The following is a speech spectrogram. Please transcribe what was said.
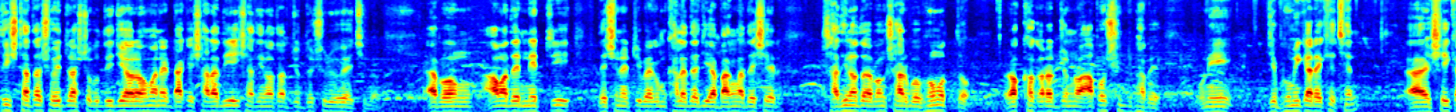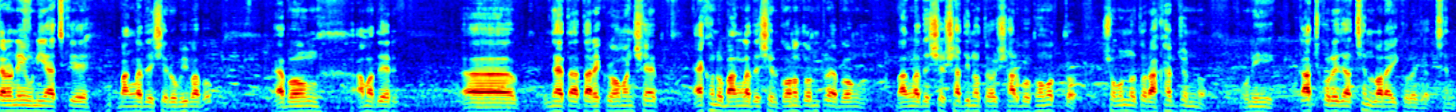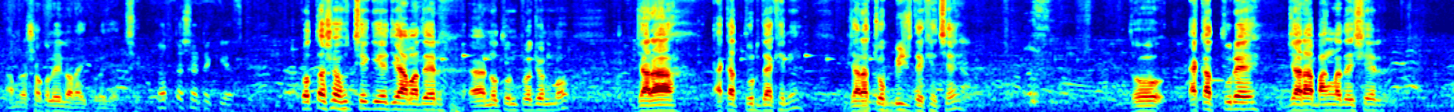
প্রতিষ্ঠাতা শহীদ রাষ্ট্রপতি জিয়া রহমানের ডাকে সাড়া দিয়েই স্বাধীনতার যুদ্ধ শুরু হয়েছিল। এবং আমাদের নেত্রী দেশনেত্রী বেগম খালেদা জিয়া বাংলাদেশের স্বাধীনতা এবং সার্বভৌমত্ব রক্ষা করার জন্য আপসহীনভাবে উনি যে ভূমিকা রেখেছেন সেই কারণেই উনি আজকে বাংলাদেশের অভিভাবক। এবং আমাদের নেতা তারেক রহমান সাহেব এখনও বাংলাদেশের গণতন্ত্র এবং বাংলাদেশের স্বাধীনতা ও সার্বভৌমত্ব সমুন্নত রাখার জন্য উনি কাজ করে যাচ্ছেন লড়াই করে যাচ্ছেন। আমরা সকলেই লড়াই করে যাচ্ছি। প্রত্যাশাটা কি আজকে? প্রত্যাশা হচ্ছে গিয়ে যে আমাদের নতুন প্রজন্ম যারা একাত্তর দেখেনি যারা চব্বিশ দেখেছে তো একাত্তরে যারা বাংলাদেশের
